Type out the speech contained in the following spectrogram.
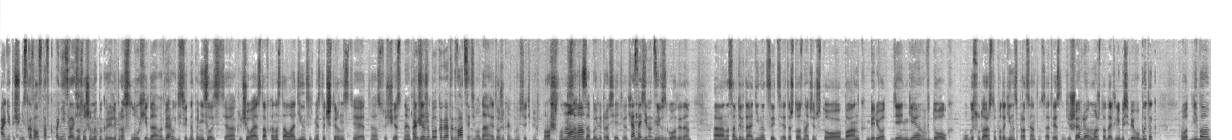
А, нет, еще не сказал, ставка понизилась. Ну, слушай, мы поговорили про слухи, да. Во-первых, действительно понизилась а, ключевая ставка, она стала 11 вместо 14, это существенное а еще же было когда-то 20. Ну да, это уже как бы все теперь в прошлом, Ага. за- забыли про все эти вот невз- 11. невзгоды, да. А, на самом деле, да, 11, это что значит? Что банк берет деньги в долг у государства под 11%. Соответственно, дешевле он может отдать либо себе в убыток, вот, либо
